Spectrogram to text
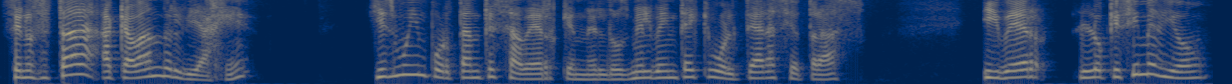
Se nos está acabando el viaje y es muy importante saber que en el 2020 hay que voltear hacia atrás y ver lo que sí me dio,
